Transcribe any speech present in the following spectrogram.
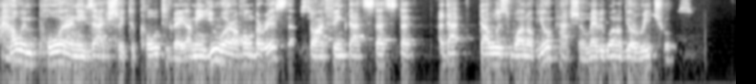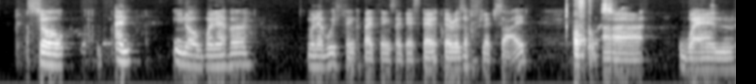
how important is actually to cultivate. I mean, you were a home barista, so I think that's that's that that that was one of your passion, maybe one of your rituals. So, and you know, whenever whenever we think about things like this, there there is a flip side. Of course. Uh, when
